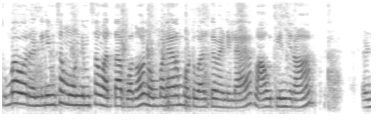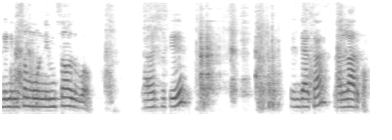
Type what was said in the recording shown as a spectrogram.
சும்மா ஒரு ரெண்டு நிமிஷம் மூணு நிமிஷம் வறுத்தா போதும். ரொம்ப நேரம் போட்டு வறுக்க வேண்டியில மாவு தீஞ்சிரும் ரெண்டு நிமிஷம் மூணு நிமிஷம் இது வறுத்துட்டு செஞ்சாக்கா நல்லாயிருக்கும்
